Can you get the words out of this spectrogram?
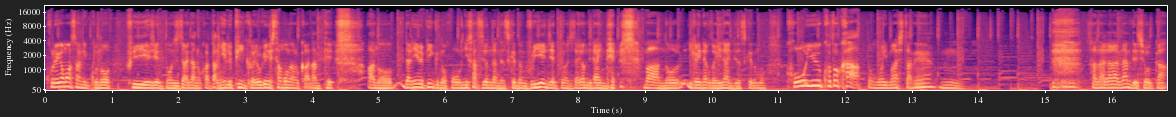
これがまさにこのフリーエージェントの時代なのかダニエル・ピンクが予言したものなのかなんてあのダニエル・ピンクの本を2冊読んだんですけどもフリーエージェントの時代読んでないんで まああの意外なことは言えないんですけどもこういうことかと思いましたね。うん。さながら何でしょうか。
